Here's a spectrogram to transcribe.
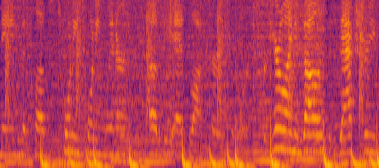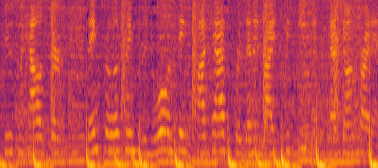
named the club's 2020 winner of the Ed Block Courage Award. For Caroline Gonzalez, Zach Strief, Deuce McAllister, thanks for listening to the New Orleans Saints podcast presented by SeatGeek, and we'll catch you on Friday.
